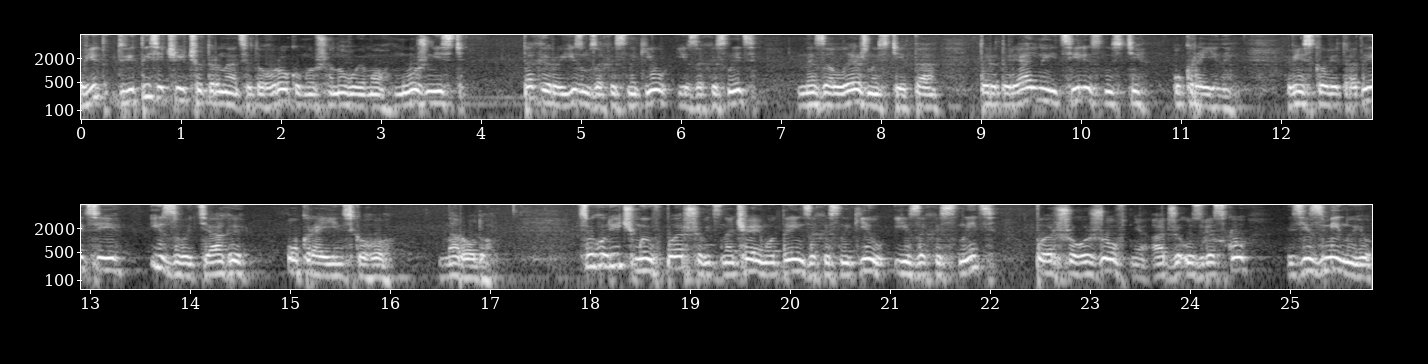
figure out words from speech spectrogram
Від 2014 року ми вшановуємо мужність та героїзм захисників і захисниць незалежності та територіальної цілісності України, військові традиції і звитяги українського народу. Цьогоріч ми вперше відзначаємо День захисників і захисниць 1 жовтня, адже у зв'язку зі зміною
